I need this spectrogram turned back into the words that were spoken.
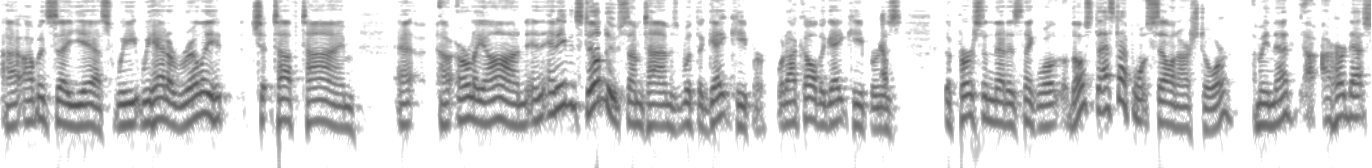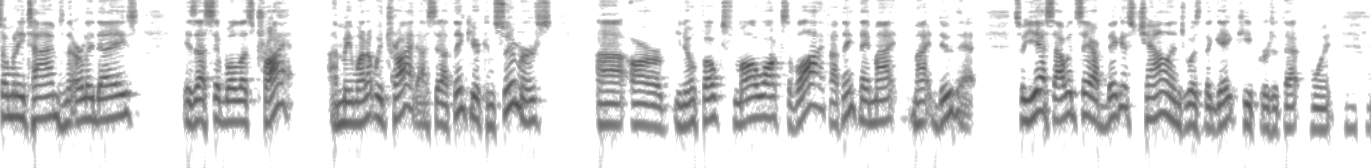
I, would say yes. We we had a really ch- tough time uh, uh, early on, and, and, even still do sometimes with the gatekeeper. What I call the gatekeeper yep. is the person that is thinking, well, those that stuff won't sell in our store. I mean, that I heard that so many times in the early days. Is I said, well, let's try it. I mean, why don't we try it? I said, I think your consumers uh, are you know folks from all walks of life. I think they might might do that. So yes, I would say our biggest challenge was the gatekeepers at that point. Mm-hmm.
